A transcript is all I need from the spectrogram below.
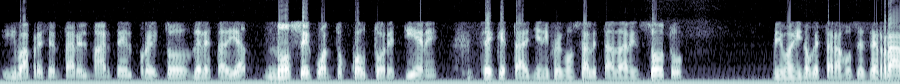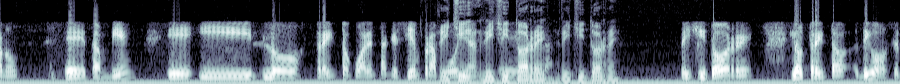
y va a presentar el martes el proyecto de la estadía. No sé cuántos coautores tiene. Sé que está Jennifer González, está Darren Soto. Me imagino que estará José Serrano eh, también. Eh, y los 30 o 40 que siempre apoyan. Richie, Torre, Richie Torre. Richie Torre. Los 30, digo, José,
